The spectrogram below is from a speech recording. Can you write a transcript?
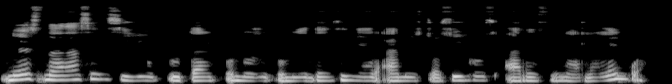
no es nada sencillo, Plutarco nos recomienda enseñar a nuestros hijos a refrenar la lengua.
